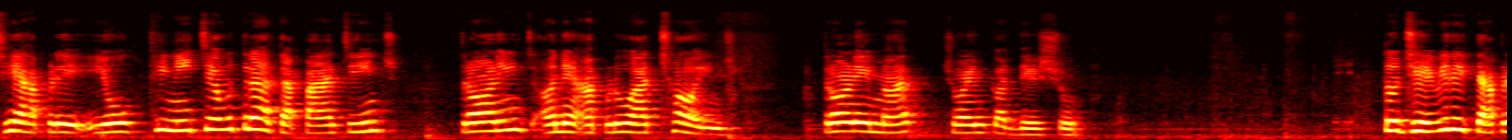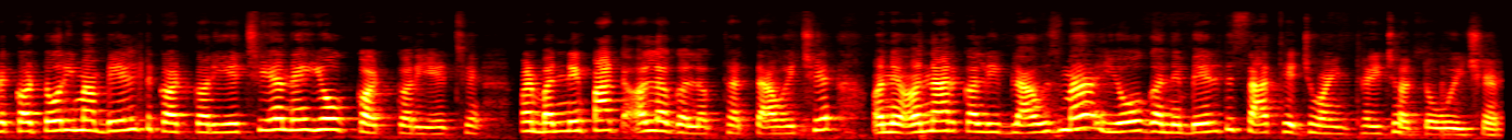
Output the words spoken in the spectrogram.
જે આપણે યોગથી નીચે ઉતરાતા પાંચ ઇંચ, ત્રણ ઇંચ અને આપણું આ છ ઇંચ ત્રણેય માર્ક જોઈન કરી દઈશું તો જેવી રીતે આપણે કટોરીમાં બેલ્ટ કટ કરીએ છીએ અને યોગ કટ કરીએ છીએ પણ બંને પાર્ટ અલગ અલગ થતા હોય છે અને અનારકલી બ્લાઉઝમાં યોગ અને બેલ્ટ સાથે જોઈન્ટ થઈ જતો હોય છે.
